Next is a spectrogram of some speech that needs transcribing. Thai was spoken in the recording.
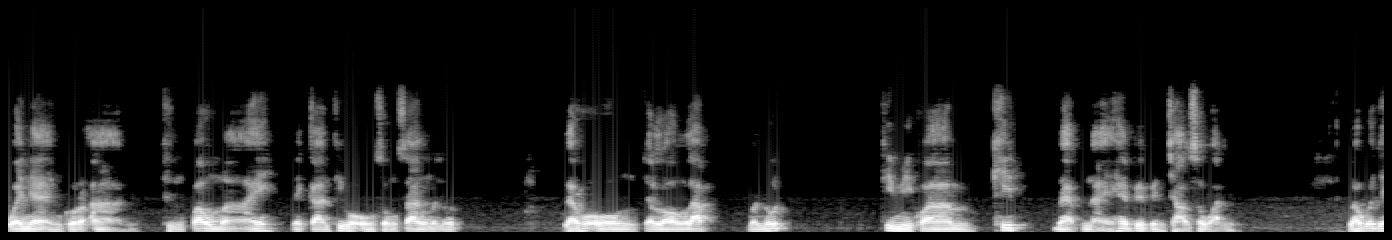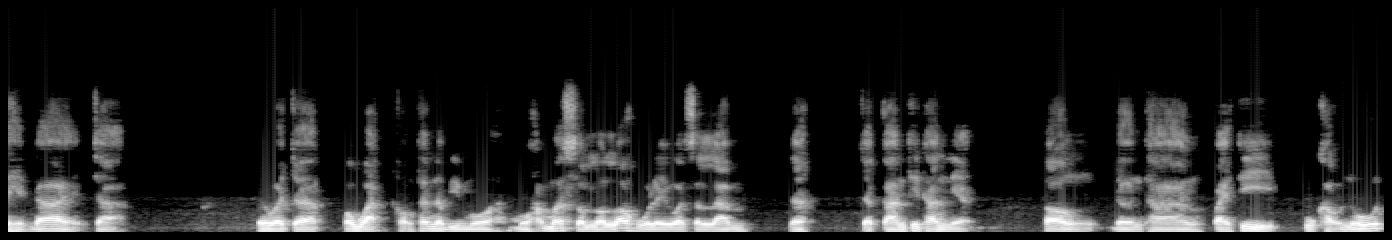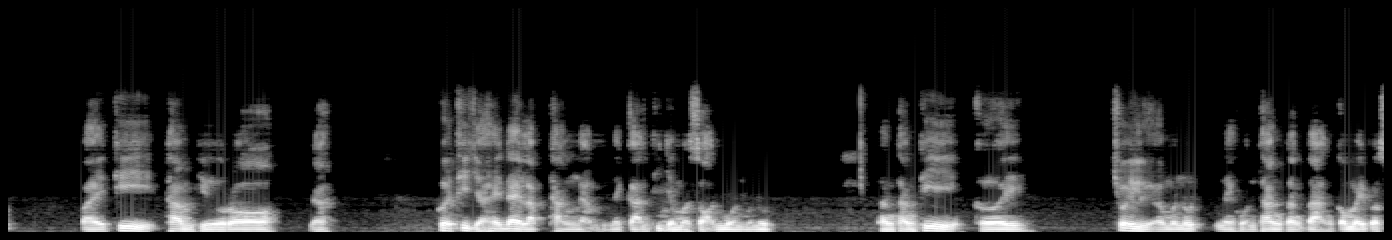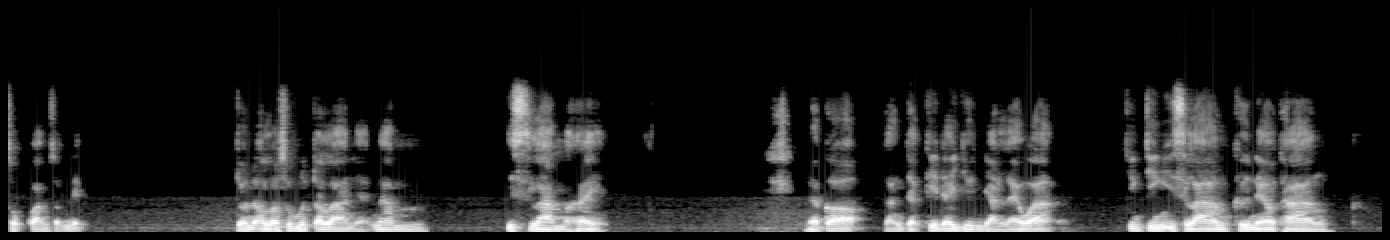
ไว้ในอัลกุรอานถึงเป้าหมายในการที่พระองค์ทรงสร้างมนุษย์ แล้วพระองค์จะรองรับมนุษย์ที่มีความคิดแบบไหนให้ไปเป็นชาวสวรรค์ เราก็จะเห็นได้จากไม่ว่าจากประวัติของท่านนบีมูฮัมมัดสุลลัลลอฮุอะลัยวะสลัมนะจากการที่ท่านเนี่ยต้องเดินทางไปที่ภูเขานูตไปที่ถ้ำฮิรอนะเพื่อที่จะให้ได้รับทางนำในการที่จะมาสอนมวลมนุษย์ ทั้งทั้งที่เคยช่วยเหลือมนุษย์ในหนทางต่างๆ ก็ไม่ประสบความสำเร็จ จนอัลลอฮฺซุมุตลาเนี่ยนำอิสลามมาให้ แล้วก็หลังจากที่ได้ยืนยันแล้วว่า จริง ๆ อิสลามคือแนวทาง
